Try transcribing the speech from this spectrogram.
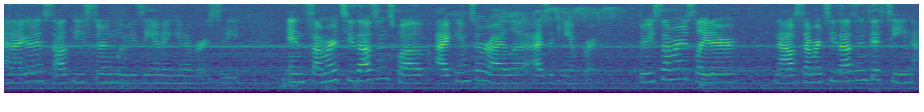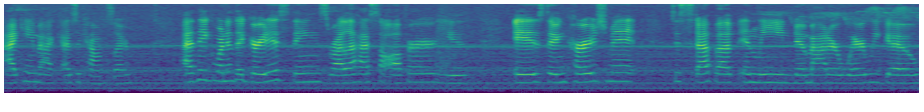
and I go to Southeastern Louisiana University. In summer 2012, I came to RYLA as a camper. Three summers later, now summer 2015, I came back as a counselor. I think one of the greatest things RYLA has to offer youth is the encouragement to step up and lead no matter where we go,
